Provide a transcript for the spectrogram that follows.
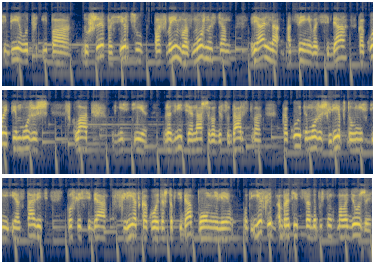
себе вот и по душе, по сердцу, по своим возможностям, реально оценивать себя, какой ты можешь вклад внести в развитие нашего государства, какую ты можешь лепту внести и оставить после себя след какой-то, чтобы тебя помнили. Вот если обратиться, допустим, к молодежи,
